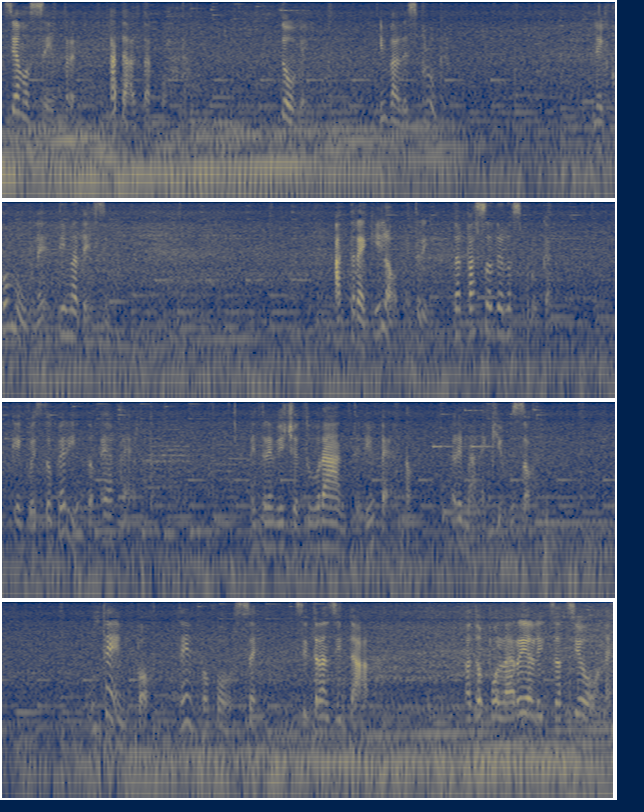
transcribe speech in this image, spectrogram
siamo sempre ad alta quota. Dove? In Valle Spluga, nel comune di Madesimo, a 3 km dal passo dello Spluga, che in questo periodo è aperto mentre invece durante l'inverno rimane chiuso. Un tempo, un tempo forse, si transitava, ma dopo la realizzazione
